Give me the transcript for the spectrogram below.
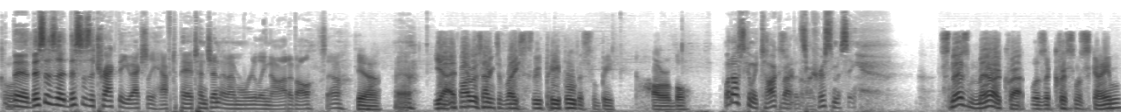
course. The, this is a this is a track that you actually have to pay attention, and I'm really not at all. So, yeah. yeah. Yeah. If I was having to race through people, this would be horrible. What else can we talk about that's Christmassy? SNES Mario Kart was a Christmas game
